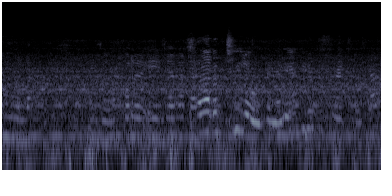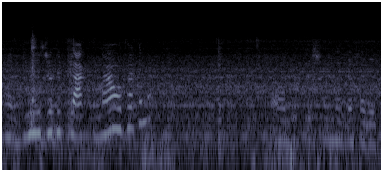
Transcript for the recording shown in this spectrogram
সুন্দর লাগতো এই যে উপরের এই জায়গাটা। ছিল ব্লু যদি প্লাক নাও থাকে না দেখতে সুন্দর দেখা যেত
